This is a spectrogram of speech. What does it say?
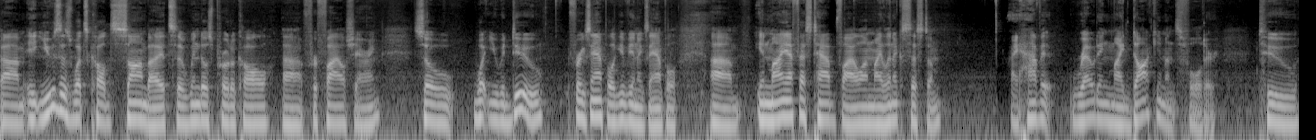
Um, it uses what's called Samba. It's a Windows protocol uh, for file sharing. So what you would do, for example, I'll give you an example. Um, in my FS tab file on my Linux system, I have it routing my documents folder to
